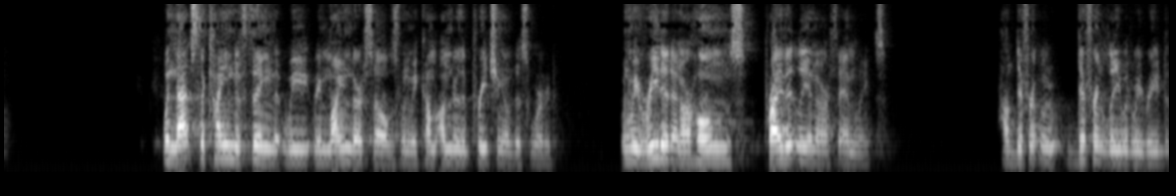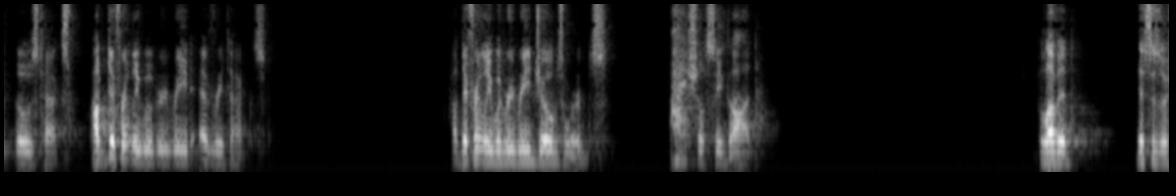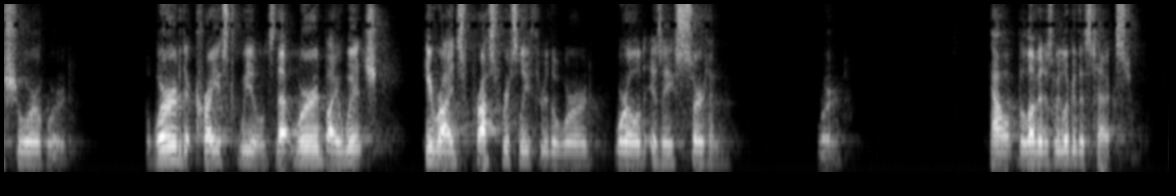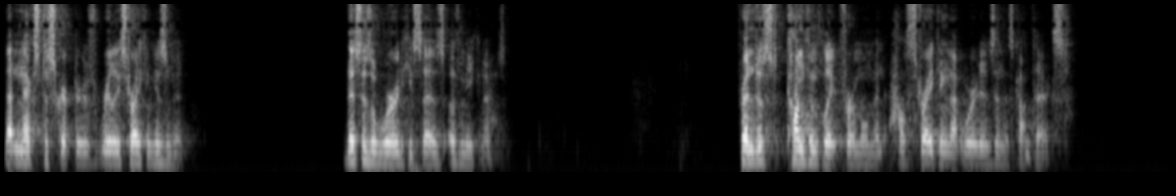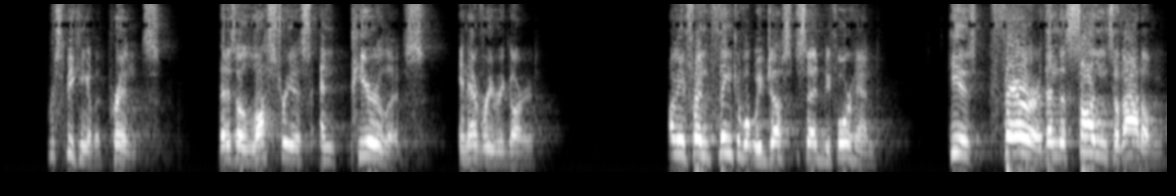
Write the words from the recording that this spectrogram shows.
When that's the kind of thing that we remind ourselves when we come under the preaching of this word, when we read it in our homes, privately in our families, how different, differently would we read those texts? How differently would we read every text? How differently would we read Job's words? I shall see God. Beloved, this is a sure word. The word that Christ wields, that word by which he rides prosperously through the word, world, is a certain word. Now, beloved, as we look at this text, that next descriptor is really striking, isn't it? This is a word, he says, of meekness. Friend, just contemplate for a moment how striking that word is in this context. We're speaking of a prince that is illustrious and peerless in every regard. I mean, friend, think of what we've just said beforehand. He is fairer than the sons of Adam.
